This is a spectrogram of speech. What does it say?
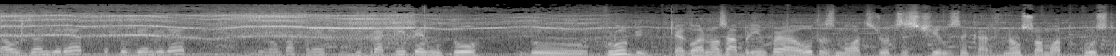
Tá usando direto, tá chovendo direto. E vamos pra frente. E pra quem perguntou do clube, que agora nós abrimos para outras motos de outros estilos, né, cara? Não só moto custom.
